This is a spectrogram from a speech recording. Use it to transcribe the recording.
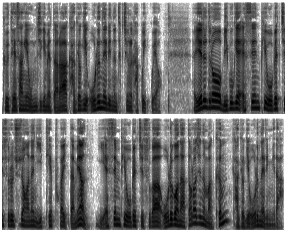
그 대상의 움직임에 따라 가격이 오르내리는 특징을 갖고 있고요. 예를 들어 미국의 S&P 500 지수를 추정하는 ETF가 있다면 이 S&P 500 지수가 오르거나 떨어지는 만큼 가격이 오르내립니다.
